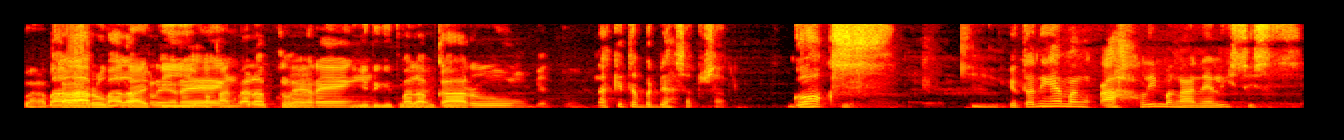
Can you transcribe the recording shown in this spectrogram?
balap, balap karung balap tadi, kelereng, makan balap kerupuk, kelereng, gitu-gitu balap aja. karung gitu. Nah, kita bedah satu-satu. Goks. Kita nih emang ahli menganalisis.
